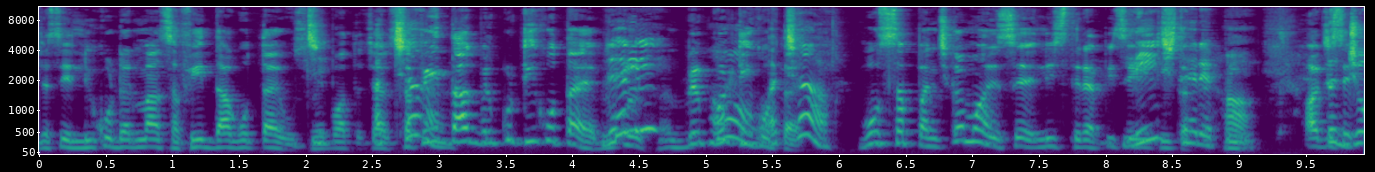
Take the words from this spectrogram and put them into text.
जैसे लिकोडर्मा सफ़ेद दाग होता है उसमें बहुत अच्छा, अच्छा। सफ़ेद दाग बिल्कुल ठीक होता है बिल्कुल बिल्कुल ठीक होता अच्छा। है वो सब पंचकम और इसे लीच थेरेपी से लीच थेरेपी। हाँ। और तो जैसे तो जो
